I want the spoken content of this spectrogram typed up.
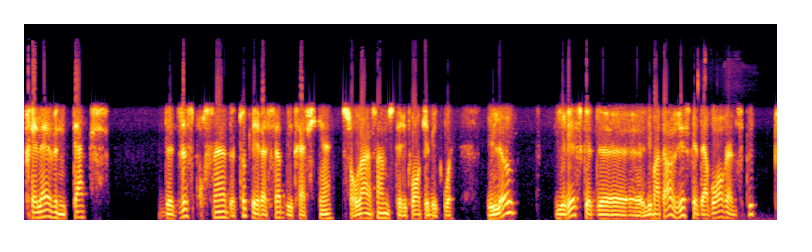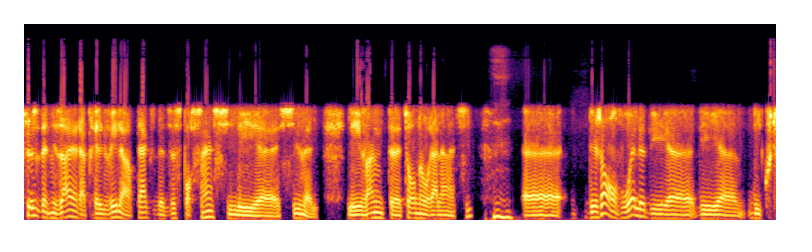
prélèvent une taxe de 10% de toutes les recettes des trafiquants sur l'ensemble du territoire québécois. Et là, ils risquent de, les moteurs risquent d'avoir un petit peu plus de misère à prélever leur taxe de 10 si les euh, si les ventes tournent au ralenti. Mhm. Euh, déjà, on voit là, des, euh, des, euh, des coups de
